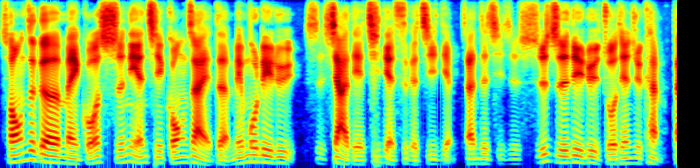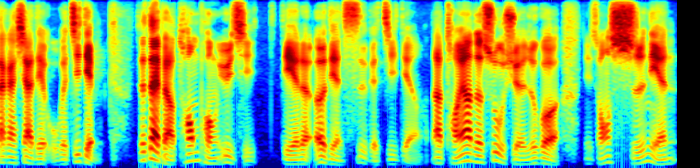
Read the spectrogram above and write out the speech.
从这个美国十年期公债的名目利率是下跌七点四个基点，但是其实实质利率昨天去看大概下跌五个基点，这代表通膨预期跌了二点四个基点哦。那同样的数学，如果你从十年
